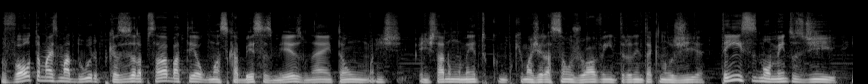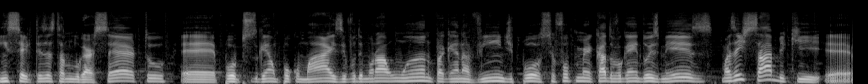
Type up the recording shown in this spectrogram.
volta mais madura, porque às vezes ela precisava bater algumas cabeças mesmo, né? Então a gente, a gente tá num momento que- uma geração jovem entrando em tecnologia tem esses momentos de incerteza se tá no lugar certo, é, pô, eu preciso ganhar um pouco mais e vou demorar um ano pra ganhar na Vind, pô, se eu for pro mercado eu vou ganhar em dois meses. Mas a gente sabe que é,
